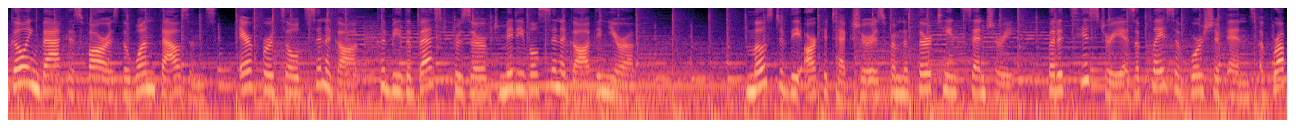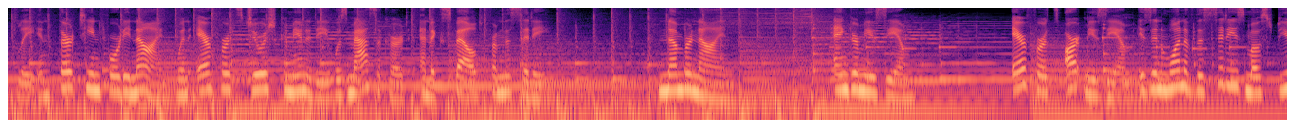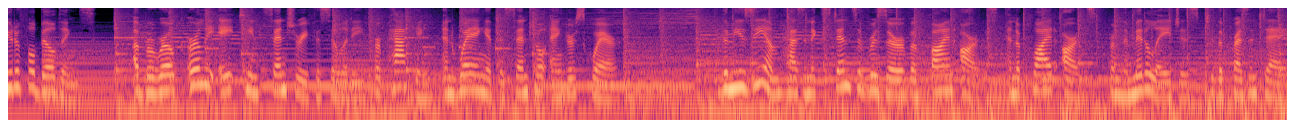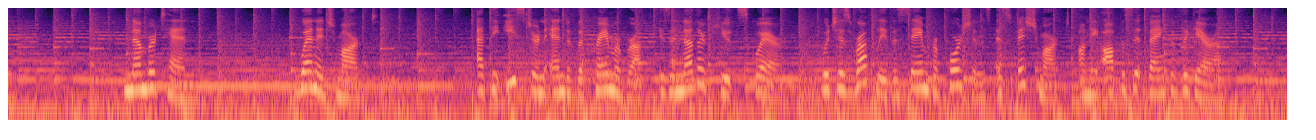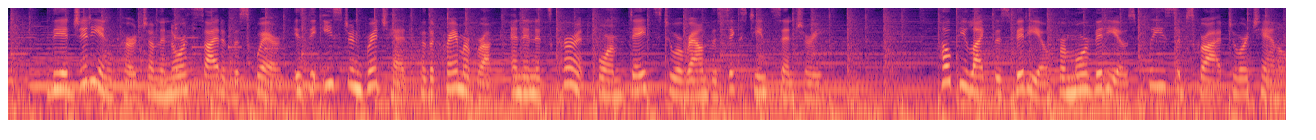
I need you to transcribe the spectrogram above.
Going back as far as the 1000s, Erfurt's Old Synagogue could be the best preserved medieval synagogue in Europe. Most of the architecture is from the 13th century, but its history as a place of worship ends abruptly in 1349 when Erfurt's Jewish community was massacred and expelled from the city. Number 9. Anger Museum. Erfurt's Art Museum is in one of the city's most beautiful buildings, a Baroque early 18th century facility for packing and weighing at the central Anger Square. The museum has an extensive reserve of fine arts and applied arts from the Middle Ages to the present day. Number 10. Wenigemarkt. At the eastern end of the Krämerbrücke is another cute square, which has roughly the same proportions as Fischmarkt on the opposite bank of the Gera. The Egidian Kirch on the north side of the square is the eastern bridgehead for the Krämerbrücke and in its current form dates to around the 16th century. Hope you liked this video for more videos please subscribe to our channel.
